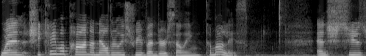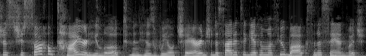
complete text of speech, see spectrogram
when she came upon an elderly street vendor selling tamales. And she just she saw how tired he looked in his wheelchair and she decided to give him a few bucks and a sandwich.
